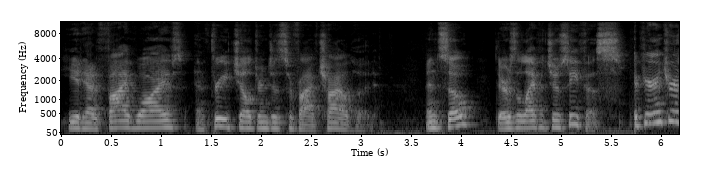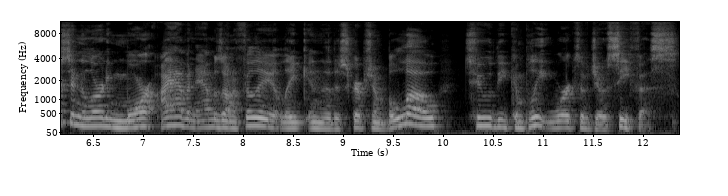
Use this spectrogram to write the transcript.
he had had five wives and three children to survive childhood. And so, there's the life of Josephus. If you're interested in learning more, I have an Amazon affiliate link in the description below to the complete works of Josephus.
